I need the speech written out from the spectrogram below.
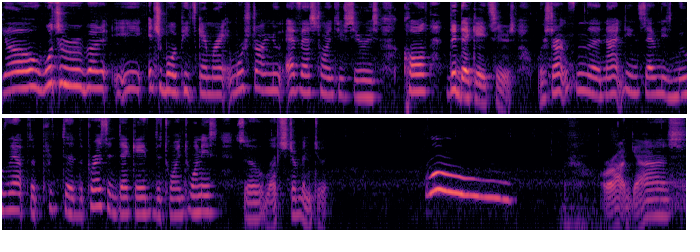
Yo, what's up, everybody? It's your boy Pizza Gamer, and we're starting a new FS22 series called the Decade Series. We're starting from the 1970s, moving up to, to the present decade, the 2020s. So let's jump into it. Woo! Alright, guys.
